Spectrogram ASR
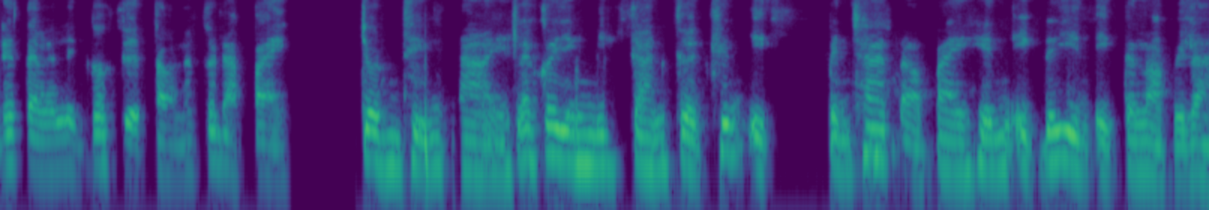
และแต่ละหนึ่งก็เกิดต่อแล้วก็ดับไป จนถึงตายแล้วก็ยังมีการเกิดขึ้นอีก เป็นชาติต่อไปเห็นอีกได้ยินอีกตลอดเวลา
